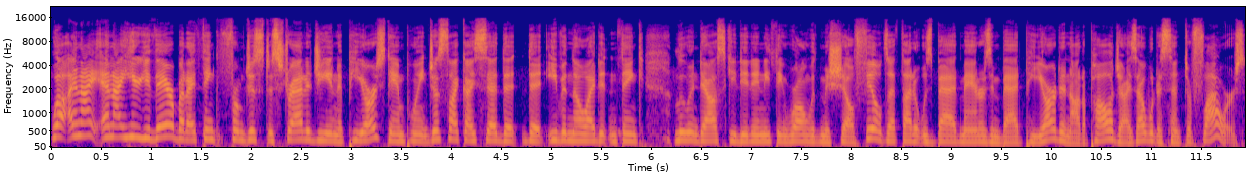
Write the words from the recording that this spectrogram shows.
Well, and I and I hear you there, but I think from just a strategy and a PR standpoint, just like I said that that even though I didn't think Lewandowski did anything wrong with Michelle Fields, I thought it was bad manners and bad PR to not apologize. I would have sent her flowers,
